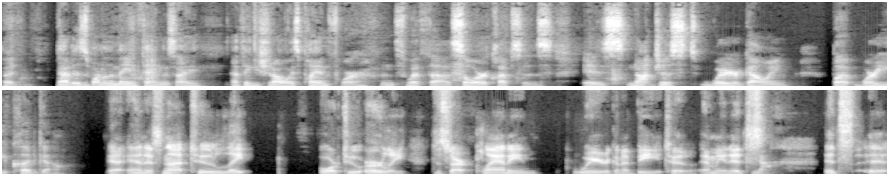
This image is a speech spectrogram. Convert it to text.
but that is one of the main things I I think you should always plan for with uh, solar eclipses is not just where you're going, but where you could go. Yeah, and it's not too late or too early to start planning where you're going to be too. I mean, it's No. it's uh,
